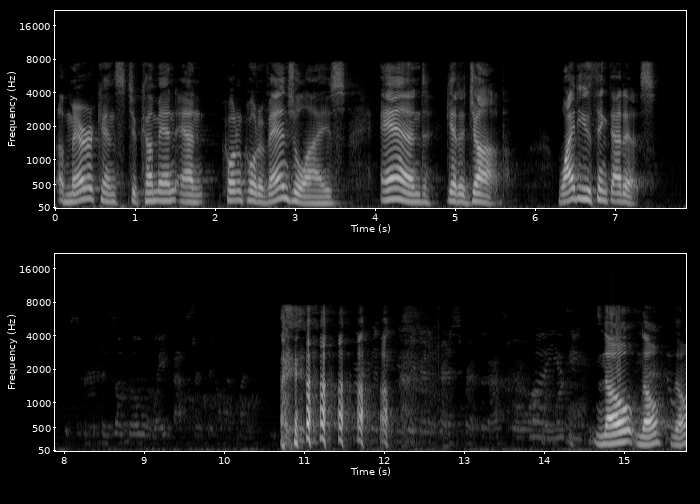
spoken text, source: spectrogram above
Americans to come in and quote unquote evangelize and get a job. Why do you think that is? Because they'll go away faster if they don't have money. Or because they're gonna try to spread the gospel. Well, you can no, no, no.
